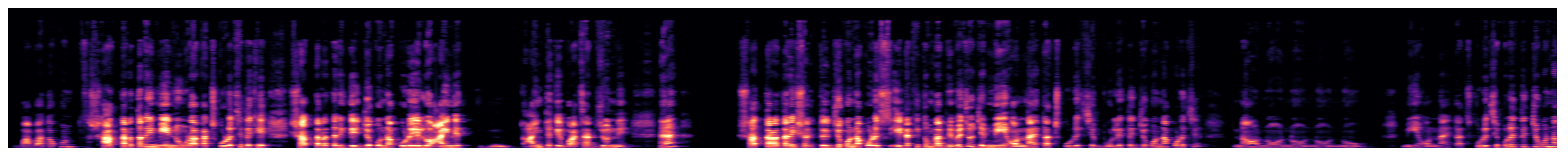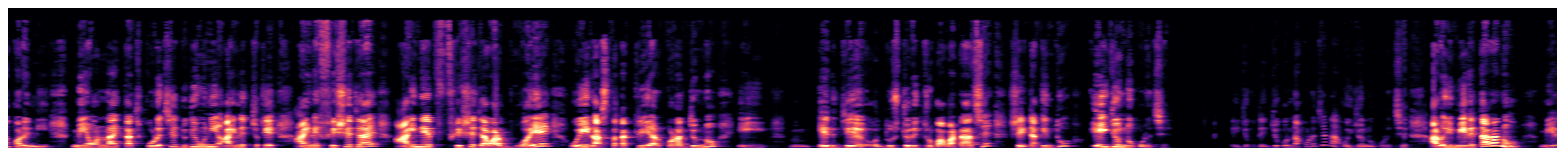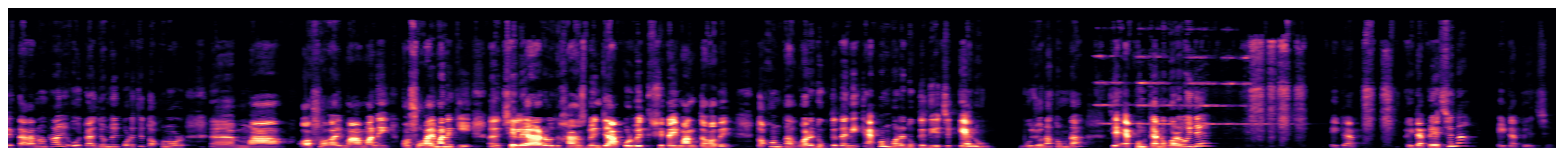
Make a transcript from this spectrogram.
বাবা তখন সাত তাড়াতাড়ি মেয়ে নোংরা কাজ করেছে দেখে সাত তাড়াতাড়ি তেজ্যকন্যা করে এলো আইনের, আইন থেকে বাঁচার জন্যে হ্যাঁ? সাত তাড়াতাড়ি তেজ্যকন্যা করেছে, এটা কি তোমরা ভেবেছো যে মেয়ে অন্যায় কাজ করেছে বলে তেজ্যকন্যা করেছে? না, নো নো নো নো। মেয়ে অন্যায় কাজ করেছে বলে তেজ্যকন্যা করেনি। মেয়ে অন্যায় কাজ করেছে যদি উনি আইনের চোখে, আইনে ফেসে যায়, আইনে ফেসে যাওয়ার ভয়ে ওই রাস্তাটা ক্লিয়ার করার জন্য এই, এর যে দুশ্চরিত্র বাবাটা আছে সেটা কিন্তু এই জন্য করেছে। এই যে তেজ্যকন্যা করেছে না, ওই জন্য করেছে। আর ওই মেরে তাড়ানো, মেরে তাড়ানোটাই ওইটার জন্যই করেছে, তখন ওর মা অসহায়, মা মানে অসহায় মানে কি ছেলে আর হাজবেন্ড যা করবে সেটাই মানতে হবে। তখন ঘরে ঢুকতে দেয়নি, এখন ঘরে ঢুকতে দিয়েছে কেন? বোঝো না তোমরা যে এখন কেন ঘরে ওই যে, এইটা এটা পেয়েছে না, এইটা পেয়েছে।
